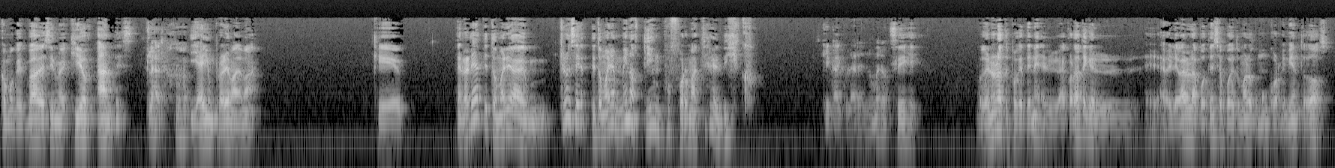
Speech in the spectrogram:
como que va a decirme kill antes. Claro. Y hay un problema además. Que en realidad te tomaría, creo que te tomaría menos tiempo formatear el disco. ¿Que calcular el número? Sí. Porque no, porque tenés, acordate que el, elevar la potencia puede tomarlo como un corrimiento 2.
